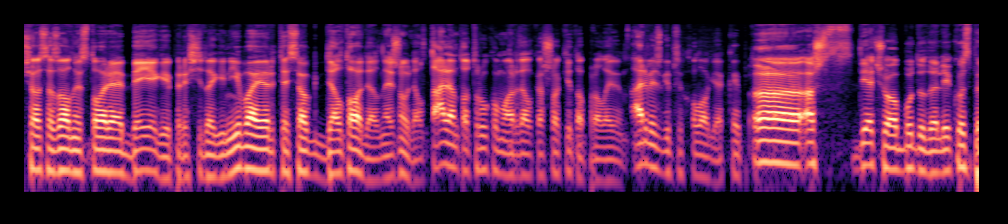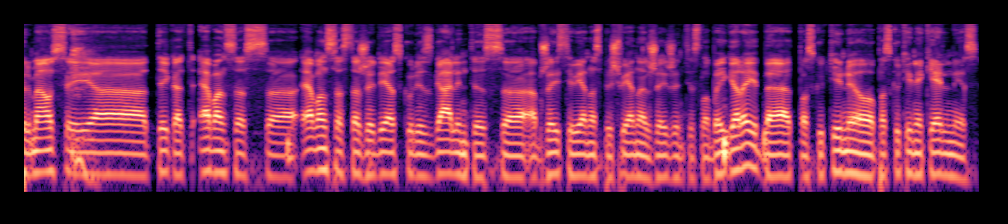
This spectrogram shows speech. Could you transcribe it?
šio sezono istorija, bejėgiai prieš šitą gynybą ir tiesiog dėl to, dėl, nežinau, dėl talento trūkumo ar dėl kažko kito pralaimim. Ar visgi psichologija, kaip? Uh, aš dėčiau abu du dalykus. Pirmiausiai uh, tai, kad Evansas, uh, Evansas ta žaidėjas, kuris galintis uh, apžaisti vienas prieš vieną žaidžiantis labai gerai, bet paskutinė kelnys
